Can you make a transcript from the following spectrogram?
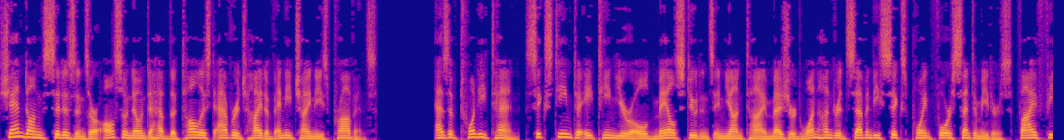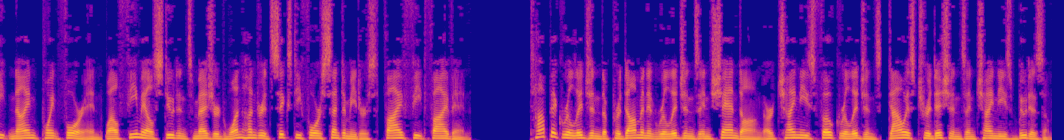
Shandong's citizens are also known to have the tallest average height of any Chinese province. As of 2010, 16 to 18-year-old male students in Yantai measured 176.4 centimeters, 5 feet 9.4 in, while female students measured 164 centimeters, 5 feet 5 in. Topic religion The predominant religions in Shandong are Chinese folk religions, Taoist traditions and Chinese Buddhism.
